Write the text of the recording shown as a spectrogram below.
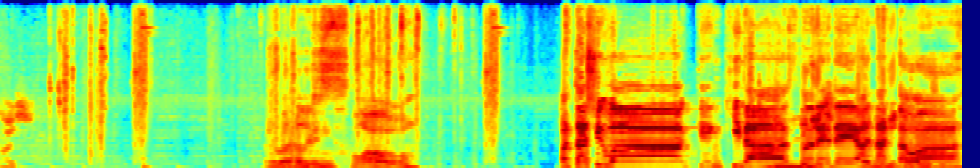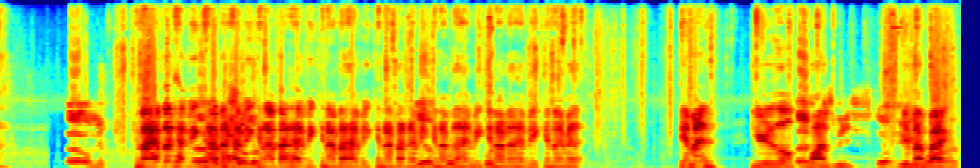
Nice. Anybody have Really minis? slow. 私は元気だ。 You そ mean れで minis? あなたは。 Uh, on me. Can I have that heavy? Can I have Uh, that heavy heavy? Can I have that heavy? Can I have that heavy? Can I have that heavy? Yeah, Can I have that put- heavy? put- Can I have that heavy? Can I have it? Damon, you little Uh, twat. here's me. Scott, here Give you that go. back. What?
